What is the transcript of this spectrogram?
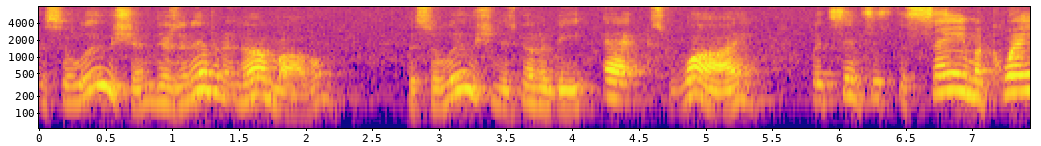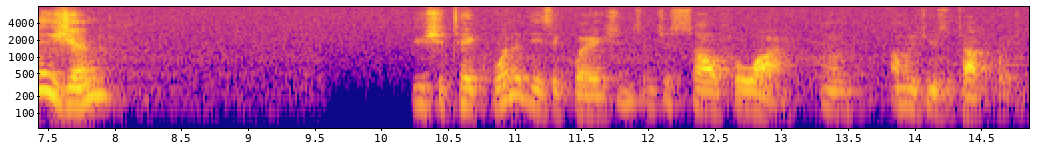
the solution, there's an infinite number of them, the solution is going to be x, y, but since it's the same equation, you should take one of these equations and just solve for y. I'm going to use the top equation.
